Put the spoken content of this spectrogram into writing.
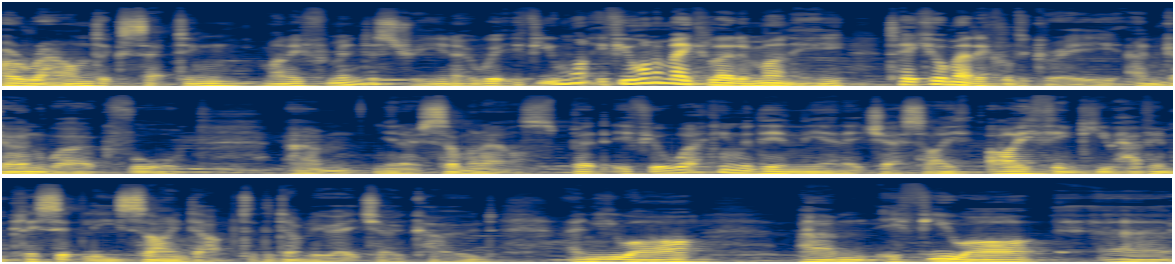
around accepting money from industry. You know, if you want if you want to make a load of money, take your medical degree and go and work for um, you know someone else. But if you're working within the NHS, I I think you have implicitly signed up to the WHO code, and you are um, if you are uh,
